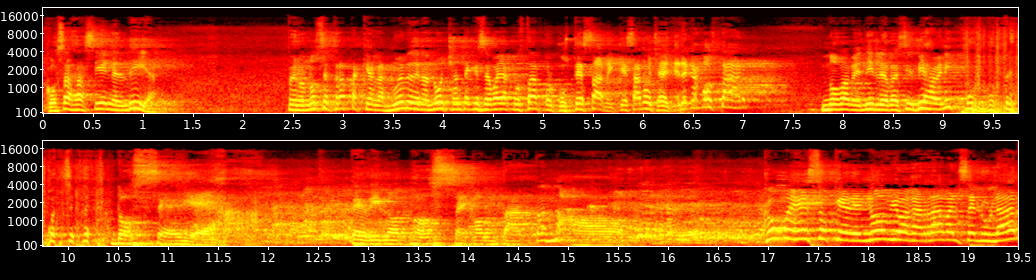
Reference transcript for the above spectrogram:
cosas así en el día. Pero no se trata que a las 9 de la noche, antes que se vaya a acostar, porque usted sabe que esa noche se tiene que acostar, no va a venir, le va a decir, vieja, vení, 1, 2, 3, 4, 5, 6, 12, vieja. Te di los 12 contactos. No. ¿Cómo es eso que de novio agarraba el celular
